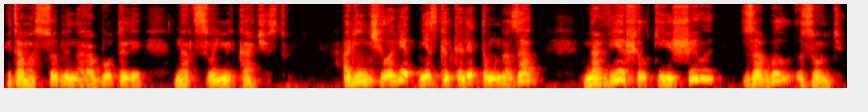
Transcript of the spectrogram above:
И там особенно работали над своими качествами. Один человек несколько лет тому назад на вешалке Ишивы забыл зонтик.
